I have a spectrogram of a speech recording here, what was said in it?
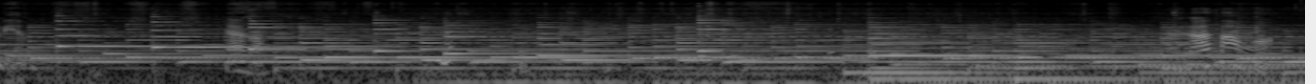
キついとるやんやだララさんは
